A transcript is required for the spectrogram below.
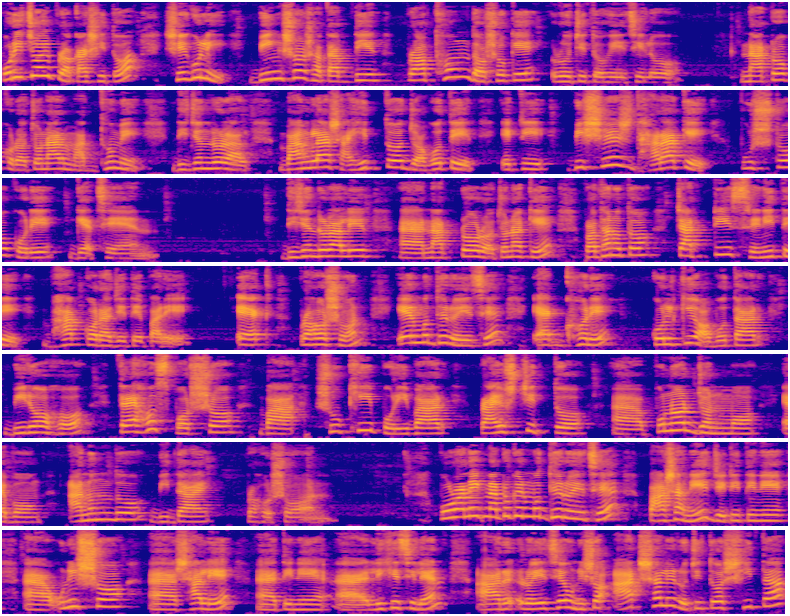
পরিচয় প্রকাশিত, সেগুলি বিংশ শতাব্দীর প্রথম দশকে রচিত হয়েছিল। নাটক রচনার মাধ্যমে দ্বিজেন্দ্রলাল বাংলা সাহিত্য জগতের একটি বিশেষ ধারাকে পুষ্ট করে গেছেন। দ্বিজেন্দ্রলালের নাট্য রচনাকে প্রধানত চারটি শ্রেণীতে ভাগ করা যেতে পারে। এক, প্রহসন। এর মধ্যে রয়েছে এক ঘরে কল্কি অবতার, বিরহ ত্রেহস্পর্শ বা সুখী পরিবার, প্রায়শ্চিত্ত পুনর্জন্ম এবং আনন্দ বিদায় প্রহসন। পৌরাণিক নাটকের মধ্যে রয়েছে পাষাণী, যেটি তিনি উনিশশো সালে তিনি লিখেছিলেন। আর রয়েছে উনিশশো আট সালে রচিত সীতা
